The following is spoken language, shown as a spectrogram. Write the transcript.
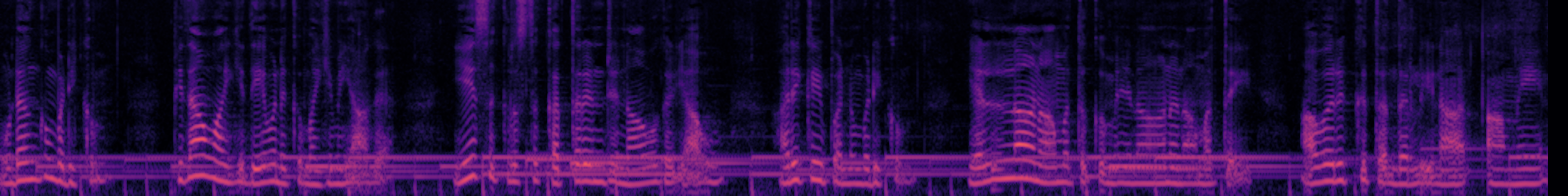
முடங்கும்படிக்கும் பிதாவாகிய தேவனுக்கு மகிமையாக இயேசு கிறிஸ்து கத்தரென்று நாவுகள் யாவும் அறிக்கை பண்ணும்படிக்கும் எல்லா நாமத்துக்கும் மேலான நாமத்தை அவருக்கு தந்தர்லினார் ஆமேன்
